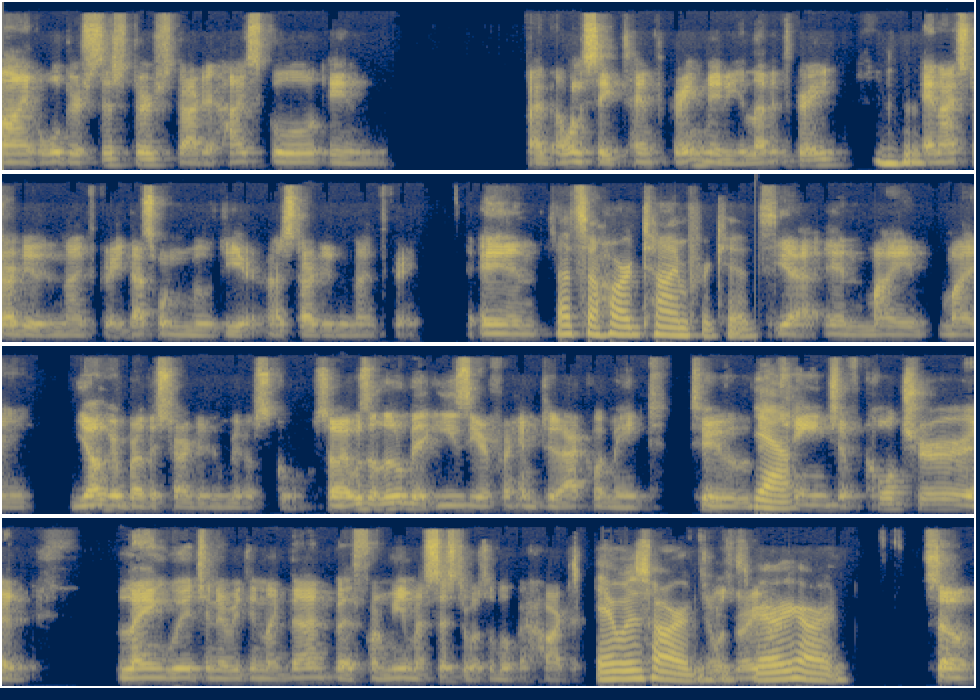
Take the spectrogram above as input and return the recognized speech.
my older sister started high school in, I, I want to say tenth grade, maybe eleventh grade, Mhm. and I started in ninth grade. That's when we moved here. I started in ninth grade, and That's a hard time for kids. yeah, and my my younger brother started in middle school, so it was a little bit easier for him to acclimate to Yeah. the change of culture and language and everything like that. But for me and my sister, it was a little bit harder. It was hard. It was very very hard. So,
